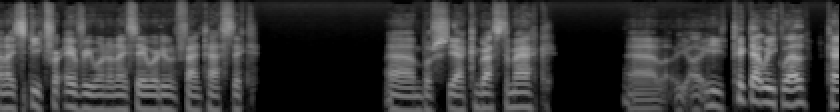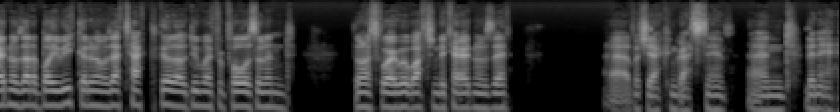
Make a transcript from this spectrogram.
and I speak for everyone and I say we're doing fantastic. Um, but yeah, congrats to Mark. Uh, he picked that week well. Cardinals on a bye week. I don't know, was that tactical? I'll do my proposal and don't have to worry about watching the Cardinals then. Uh, but yeah, congrats to him and Linne.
